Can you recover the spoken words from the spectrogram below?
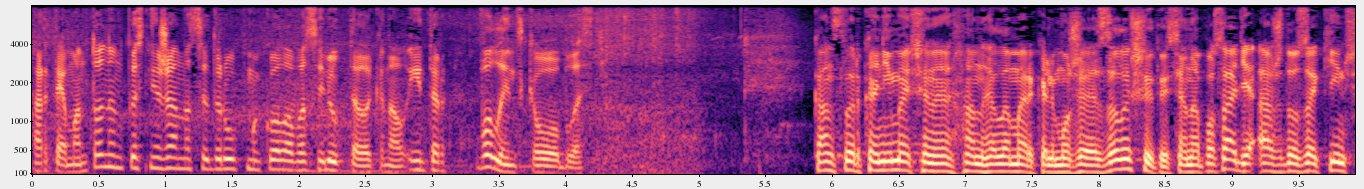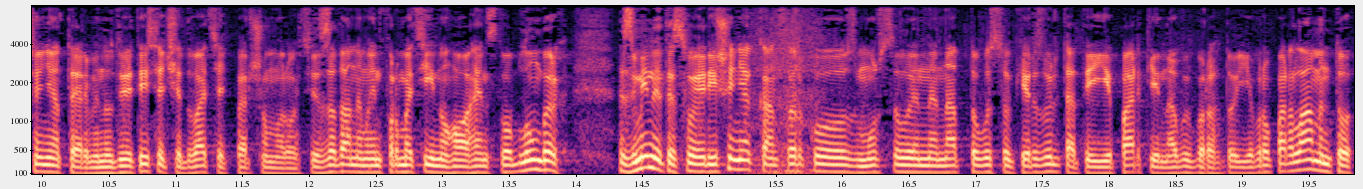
Артем Антоненко, Сніжана Сидорук, Микола Василюк, телеканал Інтер, Волинська область. Канцлерка Німеччини Ангела Меркель може залишитися на посаді аж до закінчення терміну у 2021 році. За даними інформаційного агентства Bloomberg, змінити своє рішення канцлерку змусили не надто високі результати її партії на виборах до Європарламенту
